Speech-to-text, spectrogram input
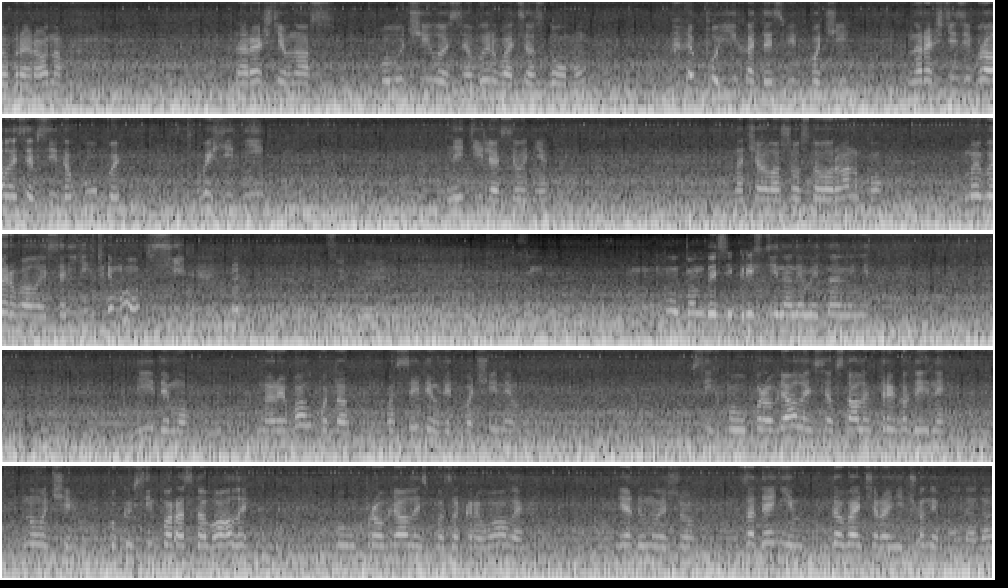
добрий ранок. Нарешті в нас вийшло вирватися з дому, поїхати десь відпочити. Нарешті зібралися всі докупи, вихідні. Неділя сьогодні. Начало шостого ранку. Ми вирвалися, їдемо всі. Всім привіт. Ну там десь і Крістіна не видно мені підемо на рибалку та посидимо, відпочинемо. Всіх поуправлялися, встали в 3 години ночі, поки всім пороздавали, поуправлялись, позакривали. Я думаю, що за день їм до вечора нічого не буде. Да?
